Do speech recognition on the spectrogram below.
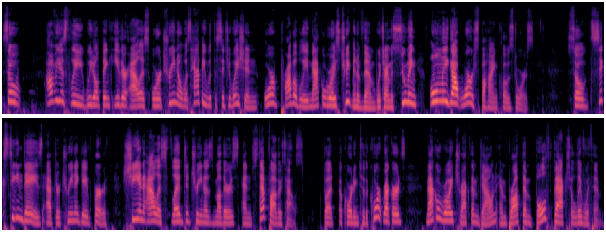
so, obviously, we don't think either Alice or Trina was happy with the situation, or probably McElroy's treatment of them, which I'm assuming only got worse behind closed doors. So, 16 days after Trina gave birth, she and Alice fled to Trina's mother's and stepfather's house. But according to the court records, McElroy tracked them down and brought them both back to live with him.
